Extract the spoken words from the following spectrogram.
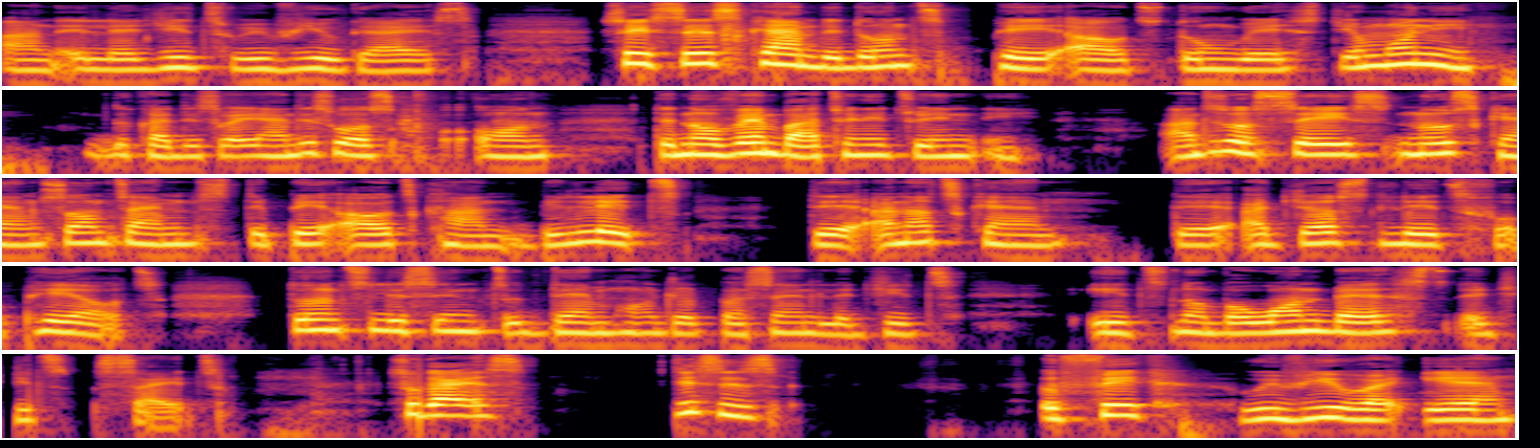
and a legit review guys. So it says scam they don't pay out. Don't waste your money. Look at this right here. And this was on the november 2020 and this one says no scam sometimes the payout can be late they are not scam they are just late for payouts. Don't listen to them 100% legit. It's number one best legit site. So guys, this is a fake review right here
